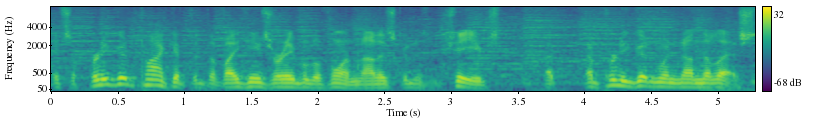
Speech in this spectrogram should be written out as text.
It's a pretty good pocket that the Vikings are able to form. Not as good as the Chiefs, but a pretty good one nonetheless.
